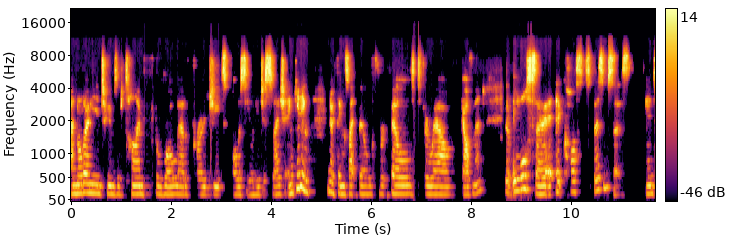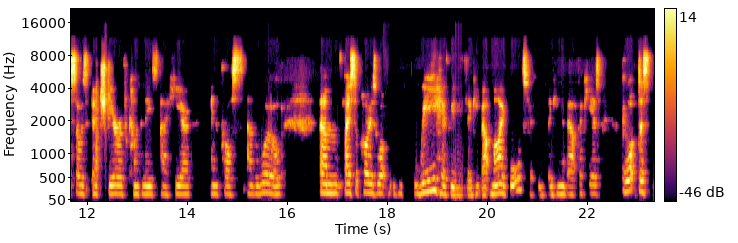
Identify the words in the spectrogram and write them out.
and not only in terms of time for rollout of projects, policy, or legislation, and getting you know things like bills through, bills through our government, but also it, it costs businesses. And so, as a chair of companies uh, here and across uh, the world, um, I suppose what we have been thinking about, my boards have been thinking about, Vicki, is what does,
